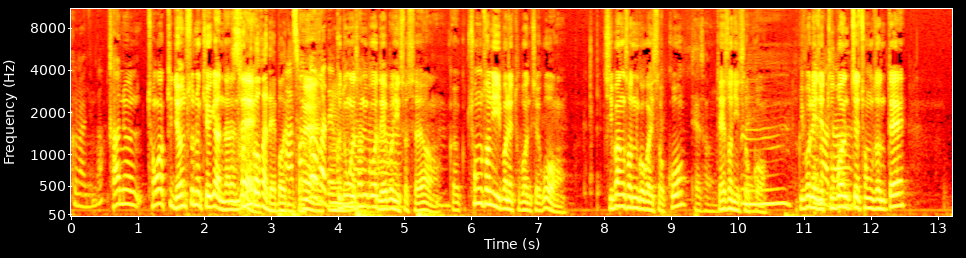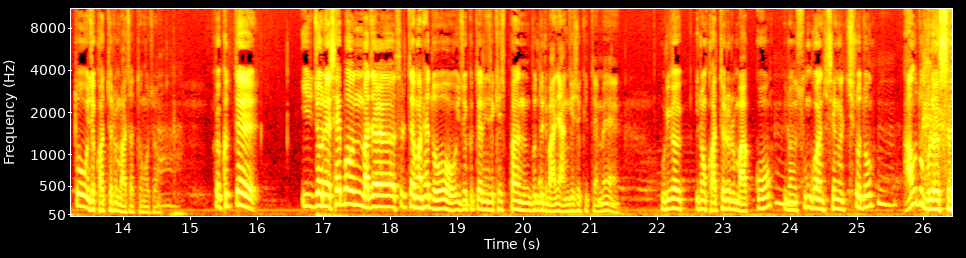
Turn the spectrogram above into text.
그건 아닌가? 4년 정확히 연수는 기억이 안 나는데 선거가 네 번 아, 있어요. 선거가 네 번. 그동안 선거가 네번 아. 있었어요. 그 총선이 이번에 두 번째고 지방 선거가 있었고 대선. 대선이 있었고 음, 이번에 이제 두 그때마다. 번째 총선 때 또 이제 과태료를 맞았던 거죠. 아. 그러니까 그때 이전에 세 번 맞았을 때만 해도 이제 그때는 이제 게시판 분들이 많이 안 계셨기 때문에 우리가 이런 과태료를 맞고 음. 이런 숭고한 희생을 치러도 아무도 몰랐어요.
